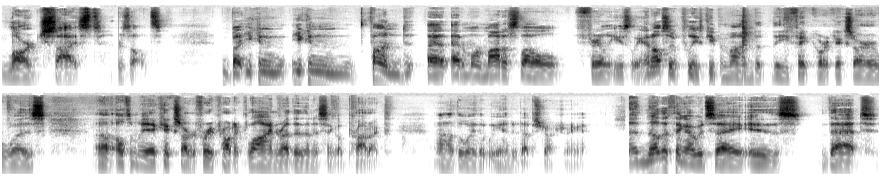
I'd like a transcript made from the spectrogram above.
large sized results. But you can you can fund at, at a more modest level fairly easily. And also please keep in mind that the Fate Core Kickstarter was uh, ultimately a Kickstarter for a product line rather than a single product, uh, the way that we ended up structuring it. Another thing I would say is that,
